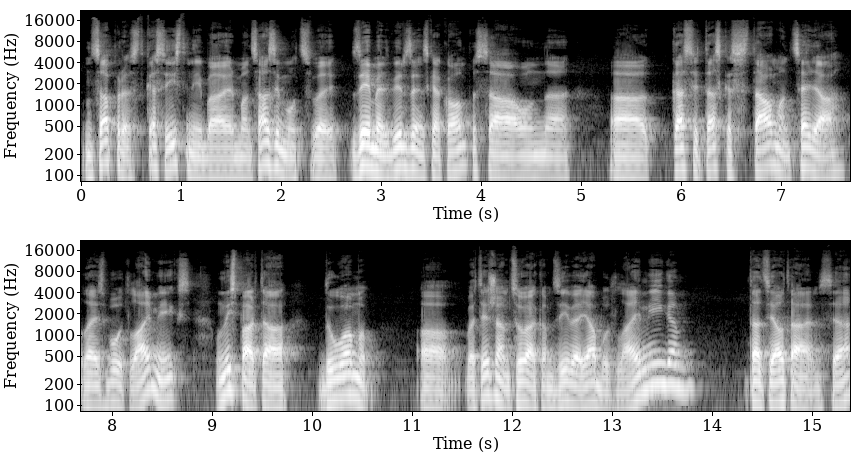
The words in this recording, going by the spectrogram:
un saprast, kas īstenībā ir mans azimuts vai ziemeļvirziens kā kompasā, un uh, uh, kas ir tas, kas stāv man ceļā, lai es būtu laimīgs. Un vispār tā doma, uh, vai tiešām cilvēkam dzīvē jābūt laimīgam, tāds jautājums. Ja?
